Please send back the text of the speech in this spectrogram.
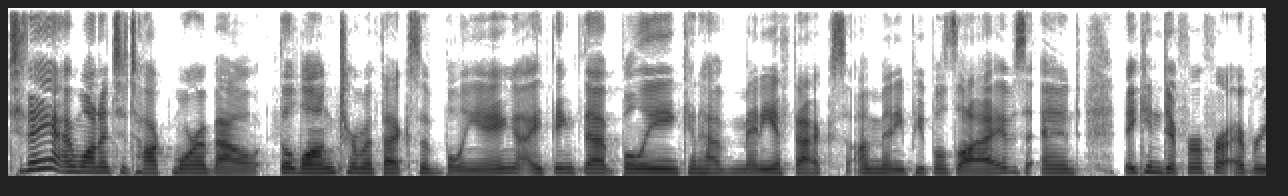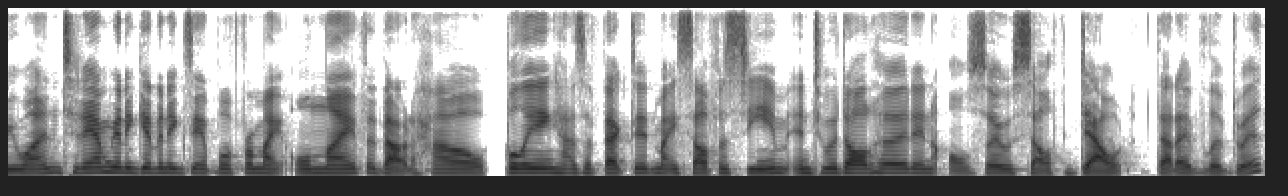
Today, I wanted to talk more about the long term effects of bullying. I think that bullying can have many effects on many people's lives and they can differ for everyone. Today, I'm going to give an example from my own life about how bullying has affected my self esteem into adulthood and also self doubt that I've lived with.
